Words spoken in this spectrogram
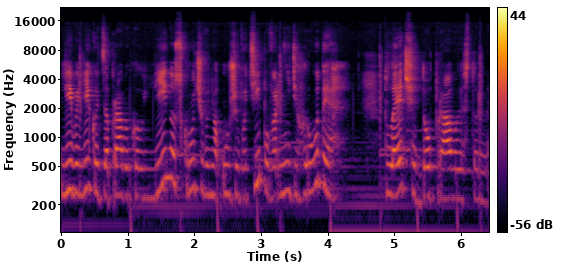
Лівий лікоть за праве коліно, скручування у животі, поверніть груди, плечі до правої сторони.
